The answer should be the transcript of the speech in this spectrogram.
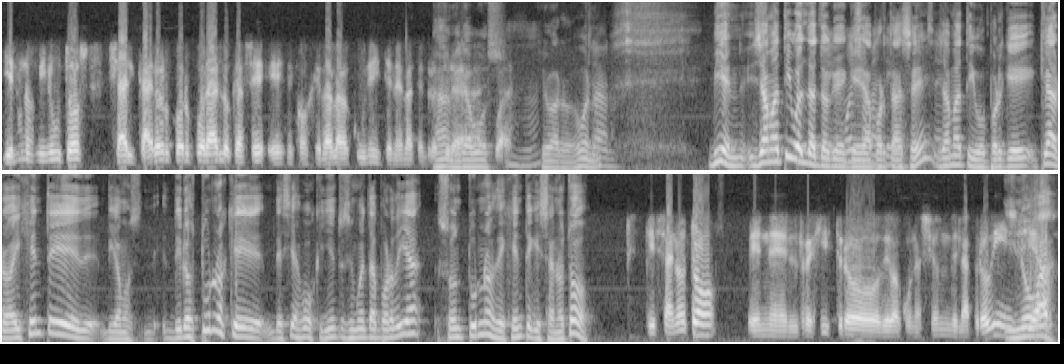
y en unos minutos ya el calor corporal lo que hace es descongelar la vacuna y tener la temperatura ah, vos. Qué bárbaro. Bueno. Bien, llamativo el dato que, que aportás, ¿eh? Llamativo, porque claro, hay gente, digamos, de los turnos que decías vos, 550 por día, son turnos de gente que se anotó. Que se anotó, en el registro de vacunación de la provincia. Y no va.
